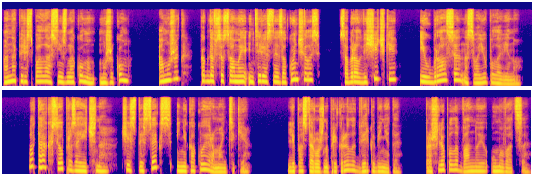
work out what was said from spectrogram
Она переспала с незнакомым мужиком, а мужик, когда все самое интересное закончилось, собрал вещички и убрался на свою половину. Вот так все прозаично. Чистый секс и никакой романтики. Липа осторожно прикрыла дверь кабинета. Прошлепала в ванную умываться.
